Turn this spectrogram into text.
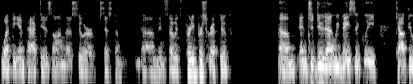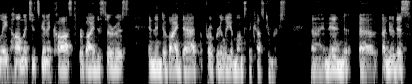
what the impact is on the sewer system. Um, and so it's pretty prescriptive. Um, and to do that, we basically calculate how much it's going to cost to provide the service. and then divide that appropriately amongst the customers. Uh, and then uh, under this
